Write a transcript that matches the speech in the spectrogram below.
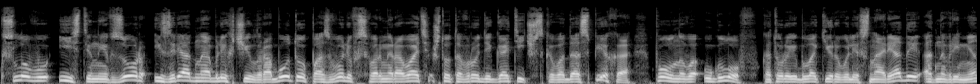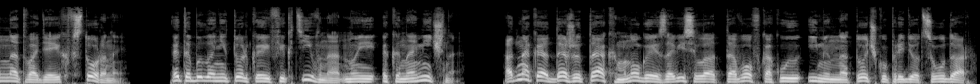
К слову, истинный взор изрядно облегчил работу, позволив сформировать что-то вроде готического доспеха, полного углов, которые блокировали снаряды, одновременно отводя их в стороны. Это было не только эффективно, но и экономично. Однако даже так многое зависело от того, в какую именно точку придется удар.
